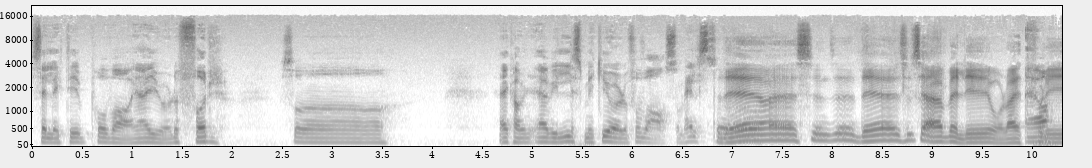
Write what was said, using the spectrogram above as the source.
selektiv på hva jeg gjør det for. Så jeg, kan, jeg vil liksom ikke gjøre det for hva som helst. Det, det syns jeg er veldig ålreit. Ja. Fordi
